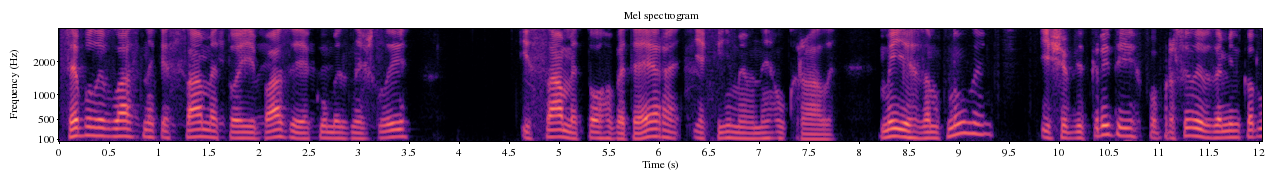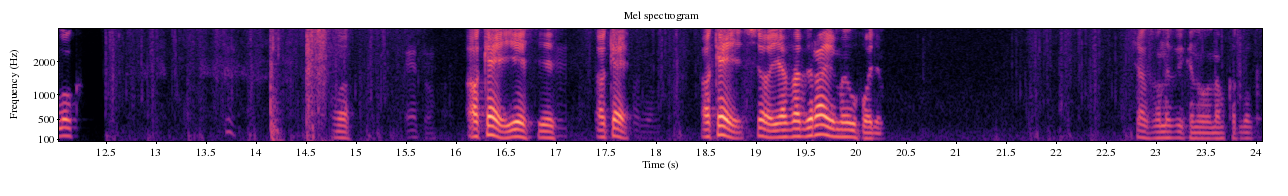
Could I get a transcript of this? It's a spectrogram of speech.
Це були власники саме тої бази, яку ми знайшли, і саме того БТРа, який ми в них украли. Ми їх замкнули, і щоб відкрити їх, попросили взамін кодлок. Окей, есть, есть. Окей. Окей, все, я забираю, ми уходимо. Зараз вони викинули нам кодлок.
